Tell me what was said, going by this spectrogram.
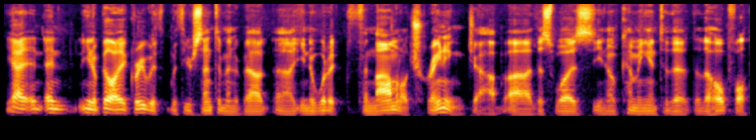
Yeah, and, and you know, Bill, I agree with, with your sentiment about uh, you know what a phenomenal training job uh, this was. You know, coming into the the, the hopeful.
